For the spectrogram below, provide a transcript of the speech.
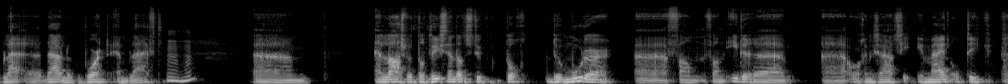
blij- duidelijk wordt en blijft. Mhm. Ehm, en last but not least, en dat is natuurlijk toch de moeder van, van iedere organisatie, in mijn optiek, dat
